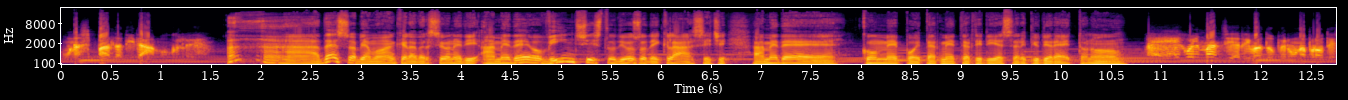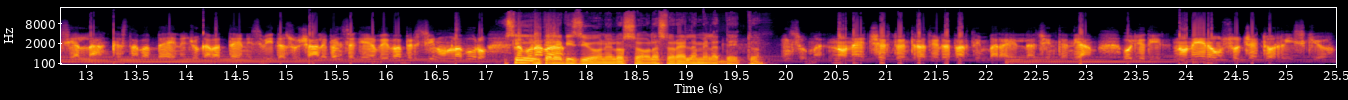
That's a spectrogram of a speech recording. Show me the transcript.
una spada di Damocle. Ah, adesso abbiamo anche la versione di Amedeo Vinci, studioso dei classici. Amedeo, con me puoi permetterti di essere più diretto, no? Eh, quel Manzi è arrivato per una protesi all'anca, stava bene, giocava a tennis, vita sociale, pensa che aveva persino un lavoro... Sì, lavorava... in televisione, lo so, la sorella me l'ha detto. Insomma, non è certo entrato in reparto in barella, ci intendiamo. Voglio dire, non era un soggetto a rischio.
